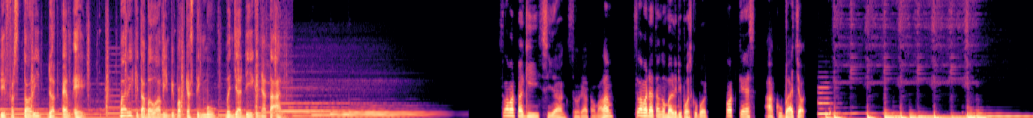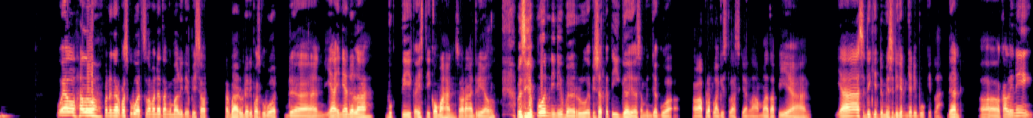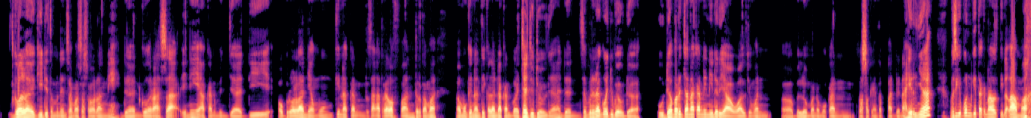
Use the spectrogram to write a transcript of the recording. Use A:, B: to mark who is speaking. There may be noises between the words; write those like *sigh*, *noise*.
A: di firststory.me. Mari kita bawa mimpi podcastingmu menjadi kenyataan.
B: Selamat pagi, siang, sore atau malam. Selamat datang kembali di Poskubot Podcast Aku Bacot. Well, halo pendengar Poskubot, selamat datang kembali di episode terbaru dari Poskubot dan ya ini adalah bukti keistiqomahan seorang Adriel. Meskipun ini baru episode ketiga ya semenjak gua uh, upload lagi setelah sekian lama tapi ya ya sedikit demi sedikit menjadi bukit lah. Dan uh, kali ini gue lagi ditemenin sama seseorang nih dan gue rasa ini akan menjadi obrolan yang mungkin akan sangat relevan terutama uh, mungkin nanti kalian akan baca judulnya dan sebenarnya gue juga udah udah merencanakan ini dari awal cuman uh, belum menemukan sosok yang tepat. Dan akhirnya meskipun kita kenal tidak lama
